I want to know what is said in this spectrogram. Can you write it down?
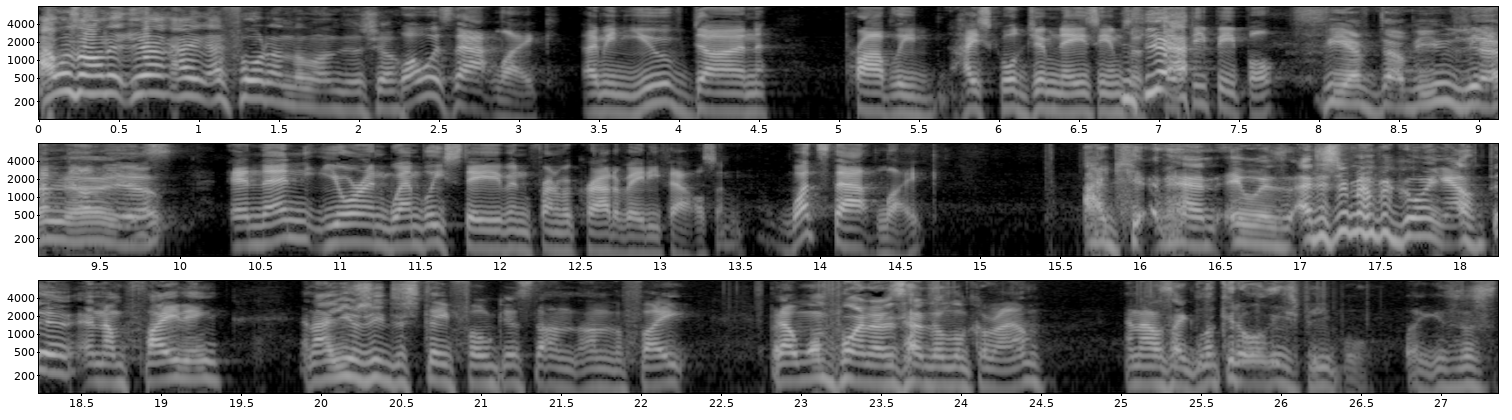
I was on it. Yeah, I, I fought on the London show. What was that like? I mean, you've done probably high school gymnasiums with Yeah. 50 people. VFWs. Yeah, yeah, yeah. And then you're in Wembley Stadium in front of a crowd of 80,000. What's that like? I can't, man. It was. I just remember going out there and I'm fighting, and I usually just stay focused on on the fight. But at one point, I just had to look around, and I was like, "Look at all these people! Like it's just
